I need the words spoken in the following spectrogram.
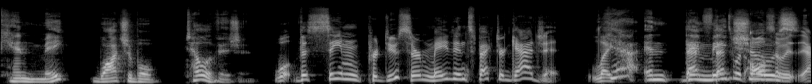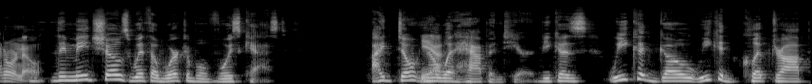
can make watchable television. well, the same producer made Inspector Gadget. Like yeah, and they made shows. also is, I don't know. They made shows with a workable voice cast. I don't Yeah. know what happened here because we could go, we could clip drop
